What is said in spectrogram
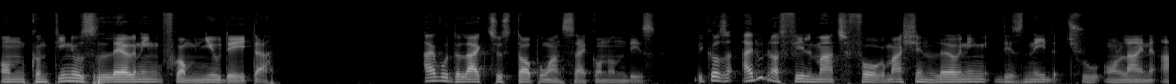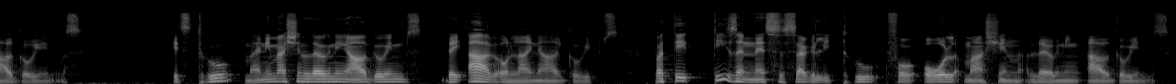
on continuous learning from new data. I would like to stop one second on this, because I do not feel much for machine learning this need through online algorithms. It's true, many machine learning algorithms, they are online algorithms, but it isn't necessarily true for all machine learning algorithms.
